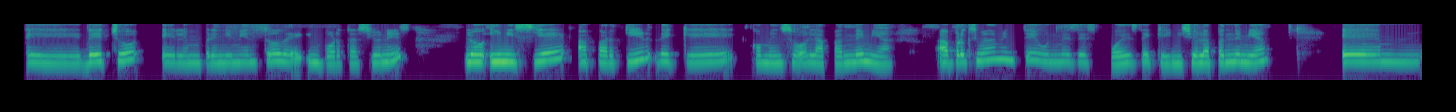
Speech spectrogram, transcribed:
Eh, de hecho, el emprendimiento de importaciones lo inicié a partir de que comenzó la pandemia. Aproximadamente un mes después de que inició la pandemia, em,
